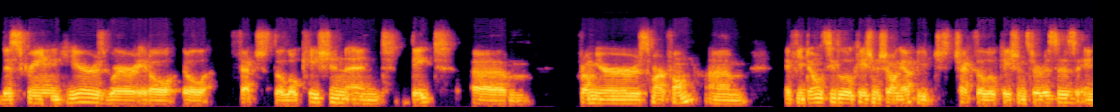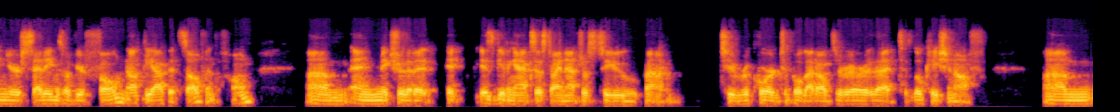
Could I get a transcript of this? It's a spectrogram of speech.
This screen here is where it'll it'll fetch the location and date um, from your smartphone. Um, if you don't see the location showing up, you just check the location services in your settings of your phone, not the app itself in the phone, um, and make sure that it, it is giving access to iNaturalist to um, to record to pull that observer that location off. Um,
